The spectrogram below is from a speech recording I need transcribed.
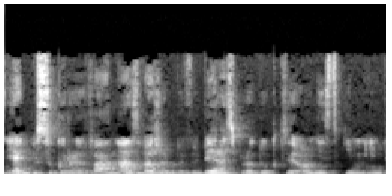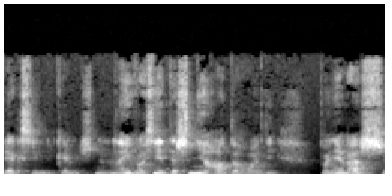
jakby sugerowała nazwa, żeby wybierać produkty o niskim indeksie glikemicznym. No i właśnie też nie o to chodzi, ponieważ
